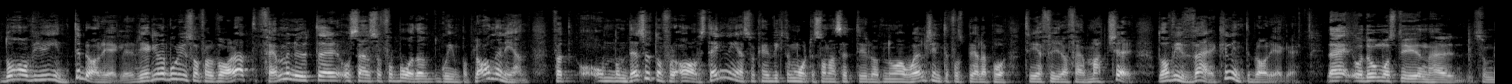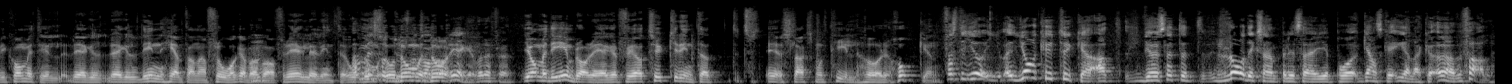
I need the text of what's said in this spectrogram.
Då har vi ju inte bra regler. Reglerna borde i så fall vara att fem minuter och sen så får båda gå in på planen igen. För att om de dessutom får avstängningar så kan ju Victor Mårtensson ha sett till att Noah Welch inte får spela på tre, fyra, fem matcher. Då har vi ju verkligen inte bra regler. Nej, och då måste ju den här som vi kommer till, regel, regel, det är en helt annan fråga vad mm. var för regler eller inte. Och ja, men så och du en bra regel, vad är det för? Ja, men det är en bra regel för jag tycker inte att slagsmål tillhör hockeyn. Fast det, jag, jag kan ju tycka att vi har sett ett rad exempel i Sverige på ganska elaka överfall.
